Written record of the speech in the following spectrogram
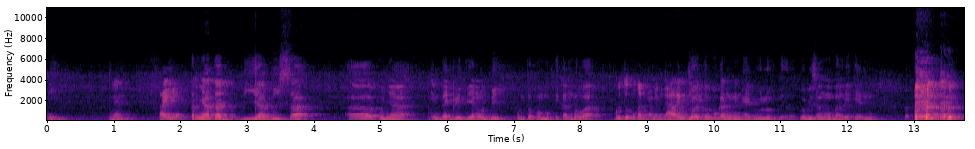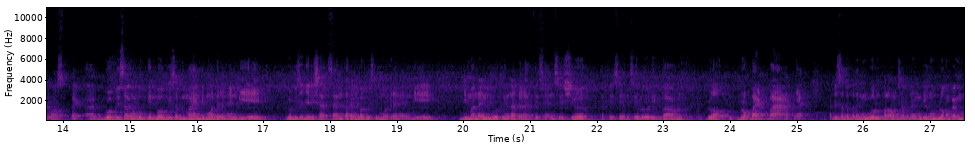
Ih, Ya, tai ya. ternyata dia bisa eh, punya integrity yang lebih untuk membuktikan bahwa Gue tuh bukan kaleng-kaleng. gue tuh bukan yang kayak dulu gitu gue bisa ngebalikin uh, prospek gue bisa ngebuktiin bahwa gue bisa bermain di modern NBA gue bisa jadi center yang bagus di modern NBA di mana yang dibutuhin adalah efisiensi shoot efisiensi lu rebound block block banyak banget ya ada satu pertandingan gue lupa lawan siapa yang dia ngeblok sampai 4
